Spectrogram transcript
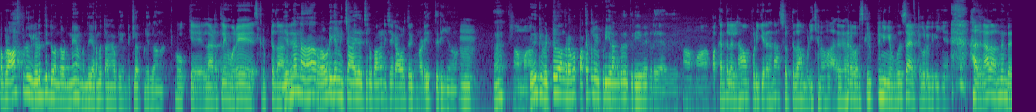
அப்புறம் ஹாஸ்பிட்டலுக்கு எடுத்துட்டு வந்த உடனே அவங்க வந்து இறந்துட்டாங்க அப்படின்னு டிக்ளேர் பண்ணியிருக்காங்க ஓகே எல்லா இடத்துலயும் ஒரே ஸ்கிரிப்ட் தான். என்னன்னா ரவுடிகள் நிச்சயம் ஆயுதம் வச்சிருப்பாங்க நிச்சயம் காவல்துறைக்கு முன்னாடியே தெரியும். ம் ஆ? ஆமா. எதுக்கு வெட்டு வாங்குறப்ப பக்கத்துல போய் பிடிக்கிறாங்கிறது தெரியவே கிடையாது. ஆமா. பக்கத்துல எல்லாம் பிடிக்கிறதுனா சுட்டு தான் பிடிக்கணும். அது வேற ஒரு ஸ்கிரிப்ட் நீங்க புதுசா எடுத்து கொடுக்குறீங்க. அதனால வந்து இந்த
